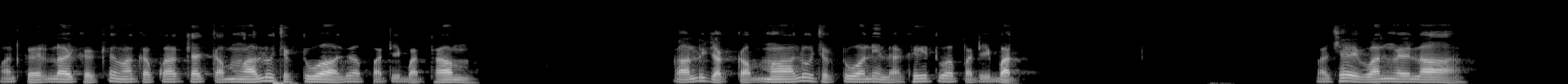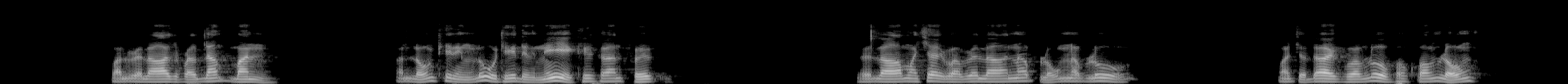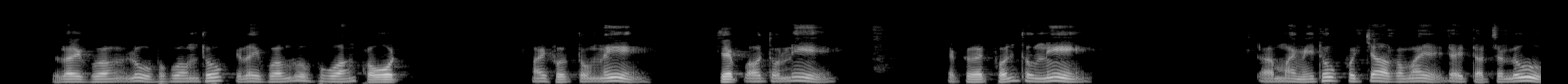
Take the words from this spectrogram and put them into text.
มันเกิดอะไรเกิดขึ้นมากับความใจกรรมมารู้จักตัวเรื่องปฏิบัติธรรมการรู้จักกลับมารู้จักตัวนี่แหละคือตัวปฏิบัติไม่ใช่วันเวลา วันเวลาจะไปนับมัน มันหลงที่หนึ่งรู้ที่หนึ่งนี่คือการฝึก เวลาไม่ใช่ว่าเวลานับหลงนับรู้มันจะได้ความรู้เพราะความหลงจะได้ความรู้เพราะความทุกข์จะได้ความรู้เพราะความโกรธให้ฝึกตรงนี้ เจ็บเอาตรงนี้ จะเกิดผลตรงนี้ถ้าไม่มีทุกข์พระเจ้าก็ไม่ได้ตัดจะรู้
